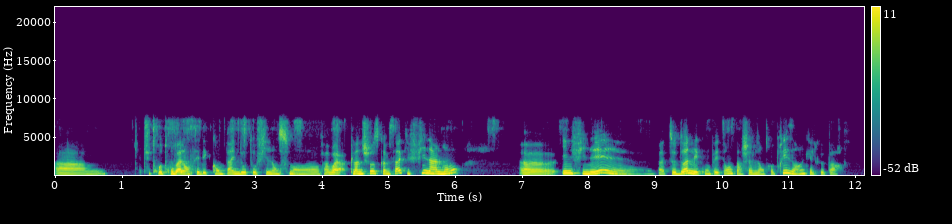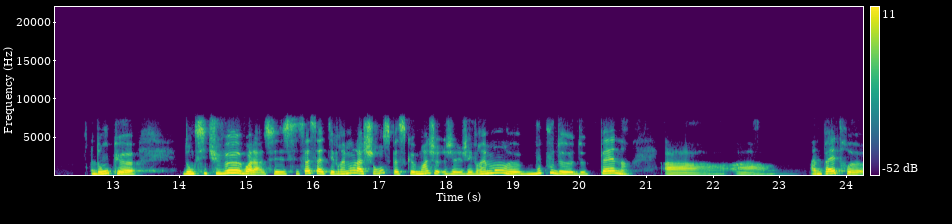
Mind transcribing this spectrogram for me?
à tu te retrouves à lancer des campagnes d'autofinancement, enfin voilà, plein de choses comme ça qui finalement, in fine, bah, te donnent les compétences d'un chef d'entreprise, hein, quelque part. Donc, donc, si tu veux, voilà, c'est ça, ça a été vraiment la chance parce que moi, j'ai vraiment euh, beaucoup de, peine à, ne pas être euh,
